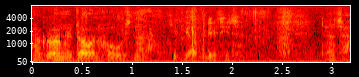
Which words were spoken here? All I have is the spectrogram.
I'll go on with drilling holes that keep you updated. Data.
